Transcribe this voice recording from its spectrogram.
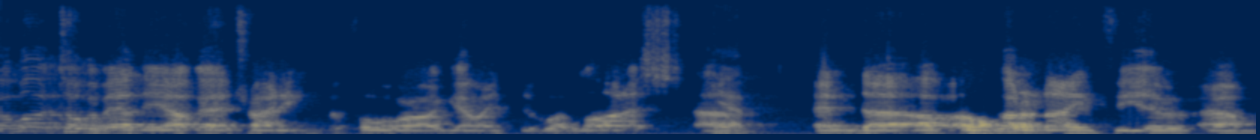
I might talk about the algo trading before I go into what Lynas. Um, yeah. And uh, I've, I've, got a name for you. Um,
